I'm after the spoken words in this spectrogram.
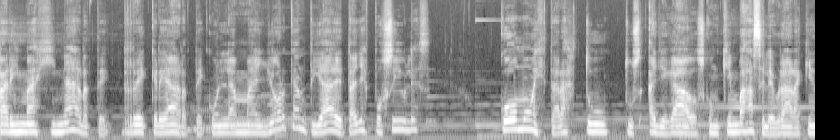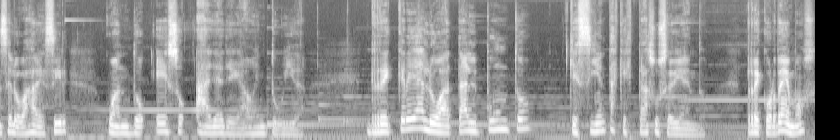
para imaginarte, recrearte con la mayor cantidad de detalles posibles cómo estarás tú, tus allegados, con quién vas a celebrar, a quién se lo vas a decir cuando eso haya llegado en tu vida. Recréalo a tal punto que sientas que está sucediendo. Recordemos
